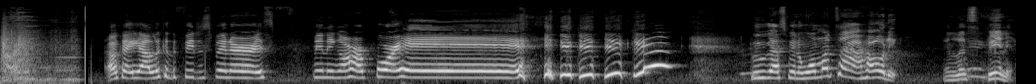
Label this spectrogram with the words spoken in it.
Right. Okay, y'all. Look at the fidget spinner. It's spinning on her forehead. we gotta spin it one more time. Hold it, and let's spin it.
